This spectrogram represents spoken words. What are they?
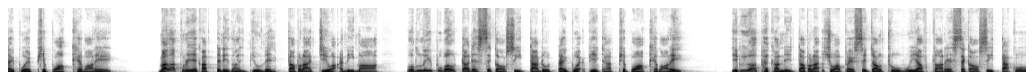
တိုက်ပွဲဖြစ်ပွားခဲ့ပါတယ်။မလာကရရကတနင်္လာရီမြို့နယ်တာပလာကျေးရွာအနီးမှာပေါ်သူလေးပူပေါင်းတာတဲ့စစ်ကောင်စီတာတို့တိုက်ပွဲအပြင်းထန်ဖြစ်ပွားခဲ့ပါတယ်။ရေပြွားဖက်ကနေတာပလာရွာပဲစစ်ကြောင်းထိုးဝင်ရောက်လာတဲ့စစ်ကောင်စီတပ်ကို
